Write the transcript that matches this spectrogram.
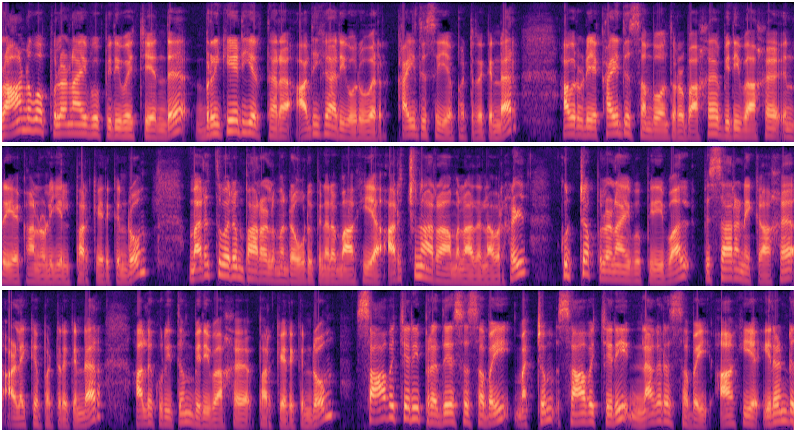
ராணுவ புலனாய்வு பிரிவைச் சேர்ந்த பிரிகேடியர் தர அதிகாரி ஒருவர் கைது செய்யப்பட்டிருக்கின்றார். அவருடைய கைது சம்பவம் தொடர்பாக விரிவாக இன்றைய காணொளியில் பார்க்க இருக்கின்றோம். மருத்துவரும் பாராளுமன்ற உறுப்பினருமாகிய அர்ச்சுனா ராமநாதன் அவர்கள் குற்ற புலனாய்வு பிரிவால் விசாரணைக்காக அழைக்கப்பட்டிருக்கின்றார். அது குறித்தும் விரிவாக பார்க்க இருக்கின்றோம். சாவச்சேரி பிரதேச சபை மற்றும் சாவச்சேரி நகர சபை ஆகிய இரண்டு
